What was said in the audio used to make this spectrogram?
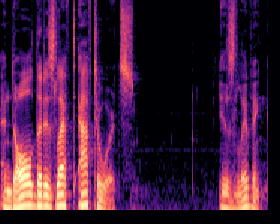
And all that is left afterwards is living.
